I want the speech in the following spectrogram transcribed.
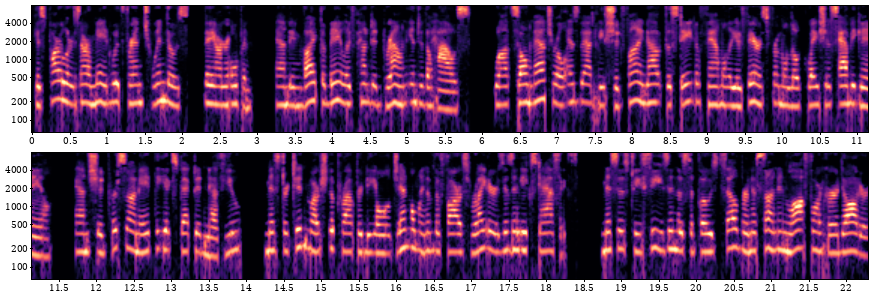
His parlors are made with French windows, they are open, and invite the bailiff hunted Brown into the house. What so natural as that he should find out the state of family affairs from a loquacious Abigail, and should personate the expected nephew. Mr. Tidmarsh the property old gentleman of the farce writers is in ecstasies. Mrs. T sees in the supposed Selburne a son-in-law for her daughter,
